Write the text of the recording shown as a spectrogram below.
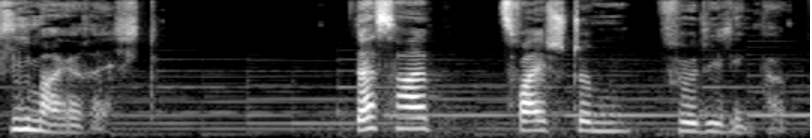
klimagerecht. Deshalb zwei Stimmen für die Linke.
